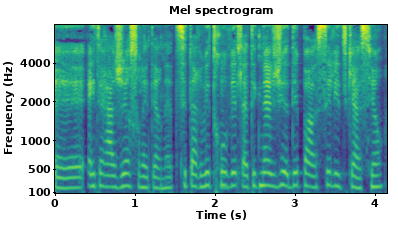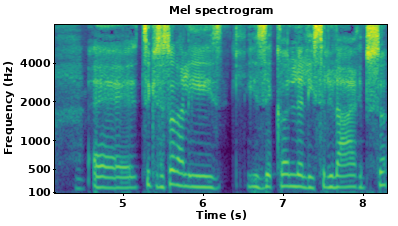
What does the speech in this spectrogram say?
euh, interagir sur l'internet. C'est arrivé trop vite. La technologie a dépassé l'éducation. Euh, tu sais que ce soit dans les, les écoles, les cellulaires et tout ça,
